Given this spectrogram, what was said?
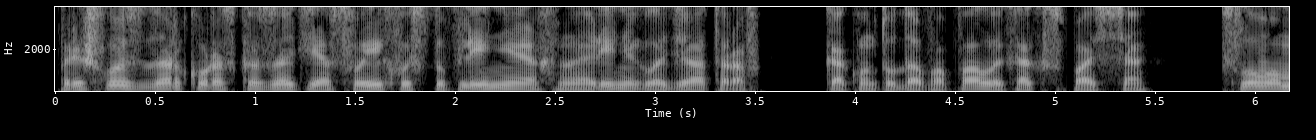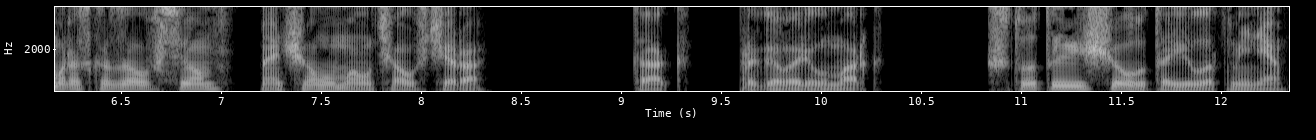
Пришлось Дарку рассказать и о своих выступлениях на арене гладиаторов, как он туда попал и как спасся. Словом, рассказал все, о чем умолчал вчера. «Так», — проговорил Марк, — «что ты еще утаил от меня?»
